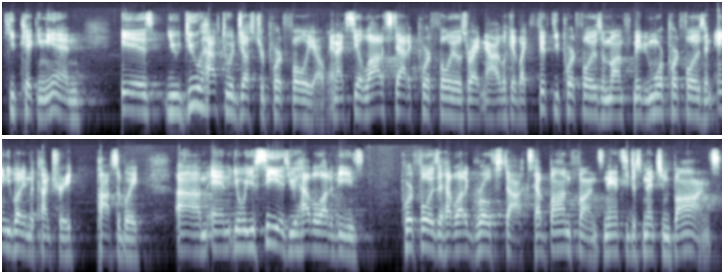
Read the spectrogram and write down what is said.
keep kicking in is you do have to adjust your portfolio. And I see a lot of static portfolios right now. I look at like 50 portfolios a month, maybe more portfolios than anybody in the country, possibly. Um, and you know, what you see is you have a lot of these portfolios that have a lot of growth stocks, have bond funds. Nancy just mentioned bonds.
